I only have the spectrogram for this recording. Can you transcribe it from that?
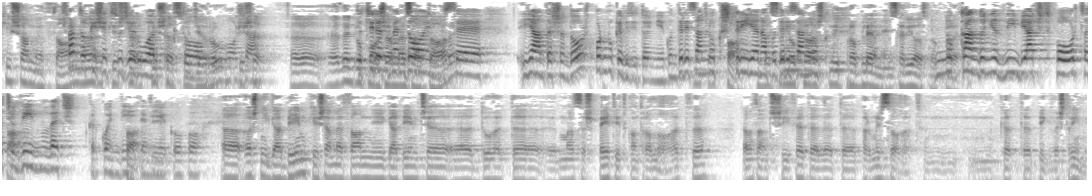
kisha me thënë... Çfarë do kishit sugjeruar për këto mosha? Edhe kjo mosha mesatare... janë të shëndoshë, por nuk e vizitojnë mjekun, derisa nuk po, shtrihen, apo derisa nuk... Nuk është një problem, më serioz, nuk Nuk ka ndonjë dhimbje aq të fortë, sa që po. vijnë më veç kërkojnë po, ndihmë te mjeku, po. është një gabim, kisha me thënë një gabim që duhet më së shpejti të kontrollohet, domethënë të shifet edhe të përmirësohet në këtë pikëvështrim.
